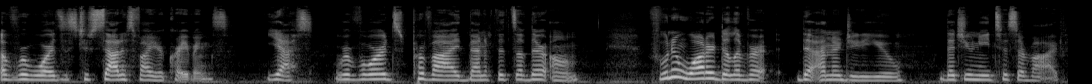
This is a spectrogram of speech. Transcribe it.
of rewards is to satisfy your cravings. Yes, rewards provide benefits of their own. Food and water deliver the energy to you that you need to survive.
